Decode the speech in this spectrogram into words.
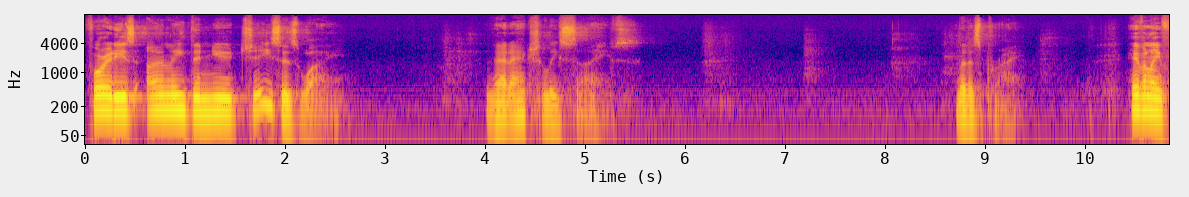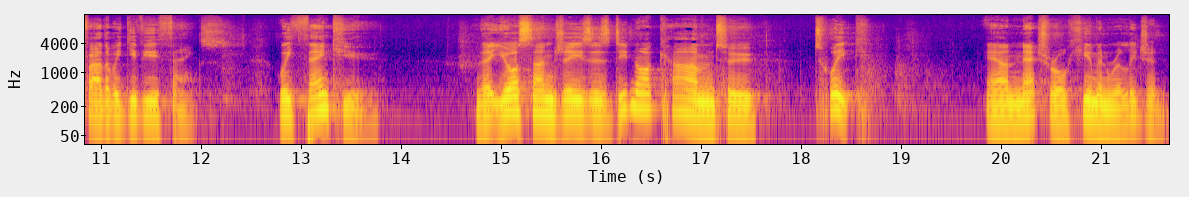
For it is only the new Jesus way that actually saves. Let us pray. Heavenly Father, we give you thanks. We thank you that your Son Jesus did not come to tweak our natural human religion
